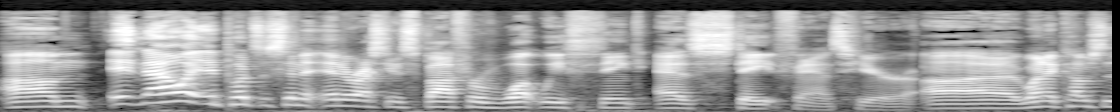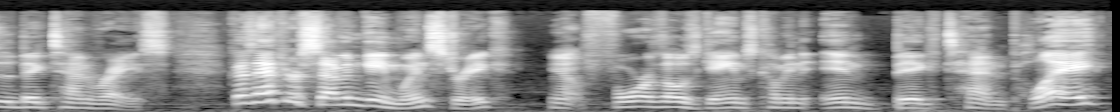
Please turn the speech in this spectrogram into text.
Um, it now it puts us in an interesting spot for what we think as state fans here uh, when it comes to the Big Ten race. Because after a seven-game win streak, you know, four of those games coming in Big Ten play,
